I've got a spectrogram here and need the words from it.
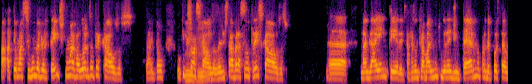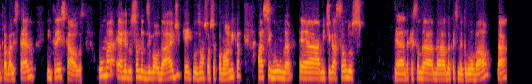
a, a ter uma segunda vertente, que não é valores, outra é causas. Tá? Então, o que, que uhum. são as uhum. causas? A gente está abraçando três causas. É, na Gaia inteira. A gente está fazendo um trabalho muito grande interno para depois ter um trabalho externo em três causas. Uma é a redução da desigualdade, que é a inclusão socioeconômica. A segunda é a mitigação dos, é, da questão da, da, do aquecimento global, tá?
